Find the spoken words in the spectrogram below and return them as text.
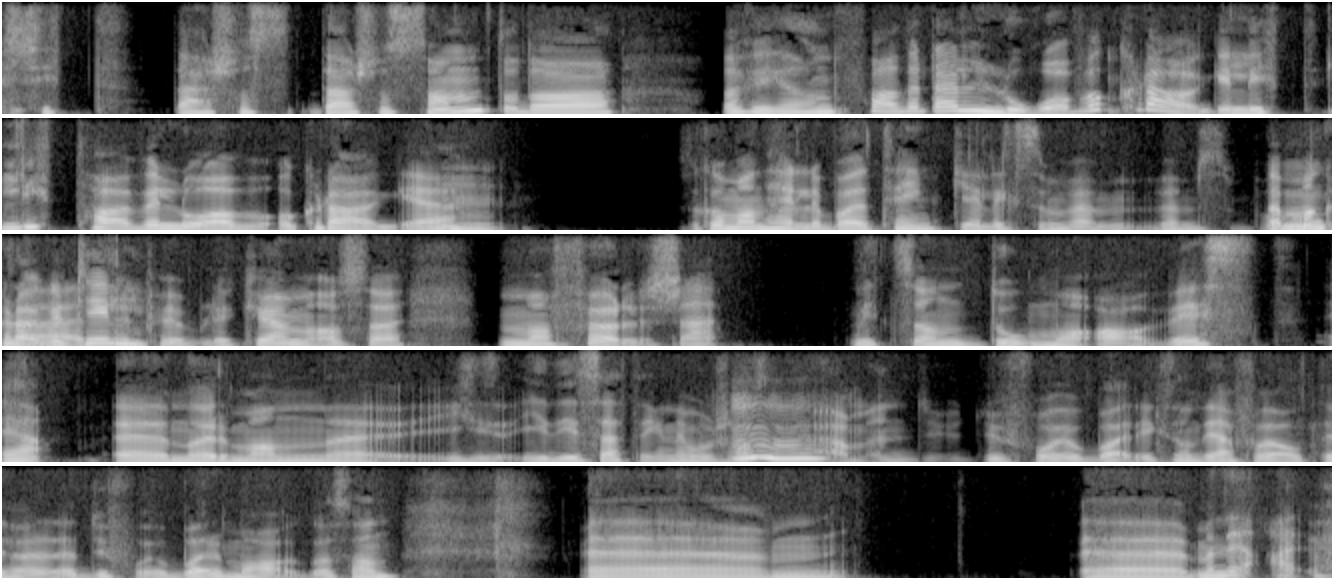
Shit, det er så, det er så sant, og da da fikk jeg sånn Fader, det er lov å klage litt. Litt har vi lov å klage. Mm. Så kan man heller bare tenke liksom hvem, hvem som på hvem man klager til. publikum. Og så, men man føler seg litt sånn dum og avvist. Ja. Eh, når man eh, i, i, de settingene hvor sånn mm. Ja, men du, du, får jo bare Ikke sant, jeg får jo alltid høre det. Du får jo bare mage og sånn. Uh, uh, men jeg,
